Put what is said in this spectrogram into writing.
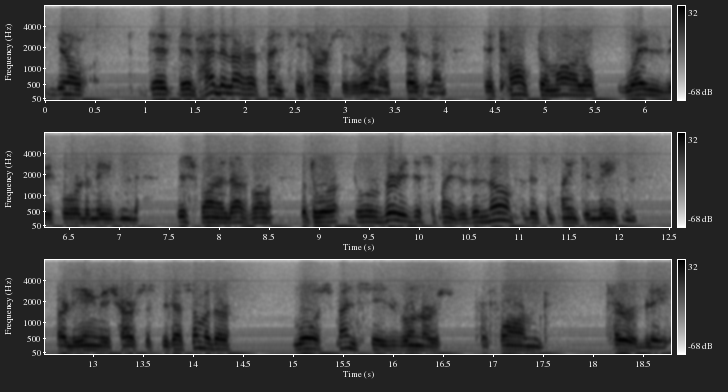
you know, they, they've had a lot of fancied horses run at Cheltenham. They talked them all up well before the meeting, this one and that one. But they were they were very disappointed. It was an awful disappointing meeting for the English horses because some of their most fancied runners performed terribly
